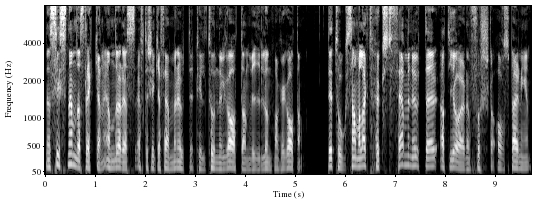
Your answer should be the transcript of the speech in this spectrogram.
Den sistnämnda sträckan ändrades efter cirka fem minuter till Tunnelgatan vid Luntmakargatan. Det tog sammanlagt högst fem minuter att göra den första avspärrningen.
